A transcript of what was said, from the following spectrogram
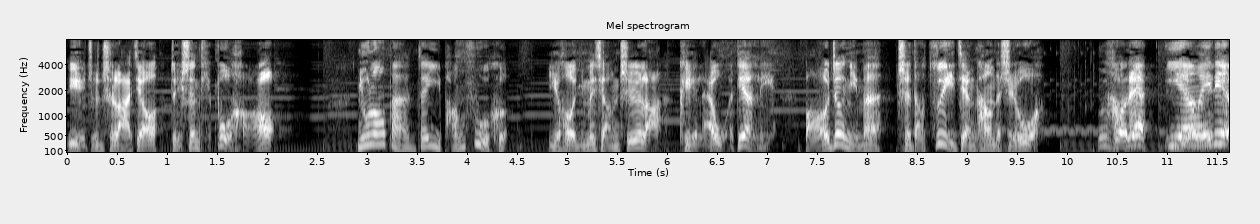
一直吃辣椒对身体不好。牛老板在一旁附和。以后你们想吃了，可以来我店里，保证你们吃到最健康的食物。好嘞，一言为定。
